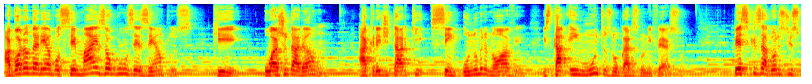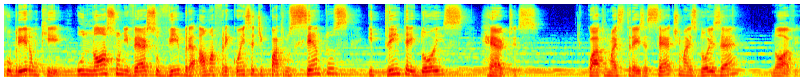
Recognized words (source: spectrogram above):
Agora eu darei a você mais alguns exemplos que o ajudarão a acreditar que, sim, o número 9 está em muitos lugares do universo. Pesquisadores descobriram que o nosso universo vibra a uma frequência de 432 Hz. 4 mais 3 é 7, mais 2 é 9.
